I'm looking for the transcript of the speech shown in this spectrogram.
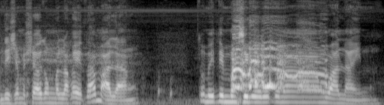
Hindi siya masyadong malaki. Tama lang. Tumitimbang siguro ito ng 1.9.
